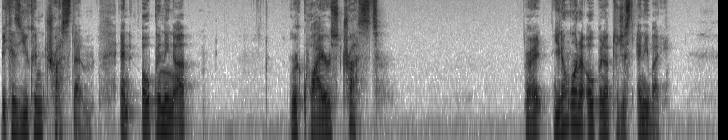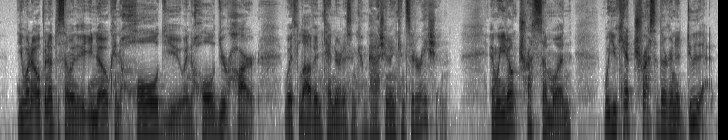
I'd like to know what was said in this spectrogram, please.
because you can trust them. And opening up requires trust, right? You don't want to open up to just anybody. You want to open up to somebody that you know can hold you and hold your heart with love and tenderness and compassion and consideration. And when you don't trust someone, well, you can't trust that they're going to do that.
